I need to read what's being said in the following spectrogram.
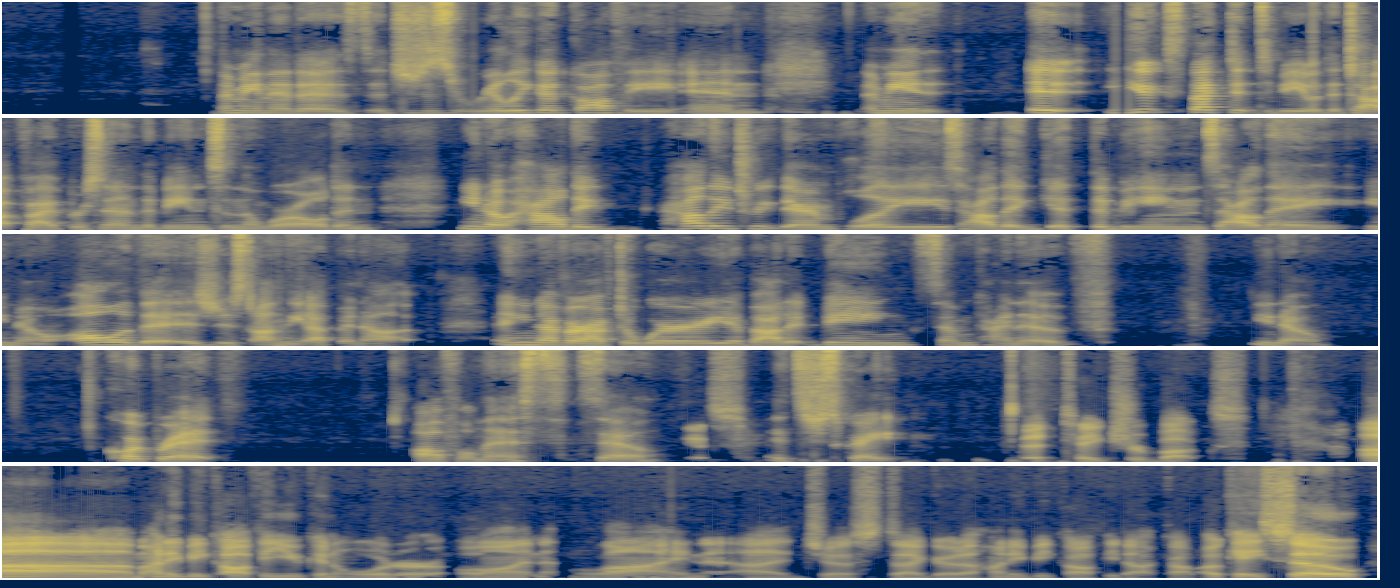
I mean, it is. It's just really good coffee, and I mean, it. You expect it to be with the top five percent of the beans in the world, and you know how they how they treat their employees, how they get the beans, how they, you know, all of it is just on the up and up, and you never have to worry about it being some kind of, you know, corporate awfulness. So yes, it's just great. That takes your bucks. Um, Honeybee Coffee you can order online. Uh, just uh, go to honeybeecoffee.com. Okay, so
